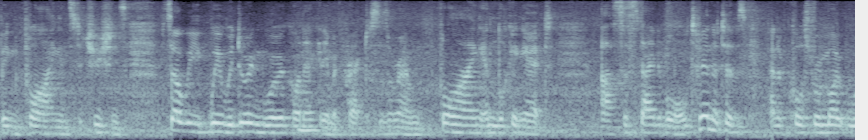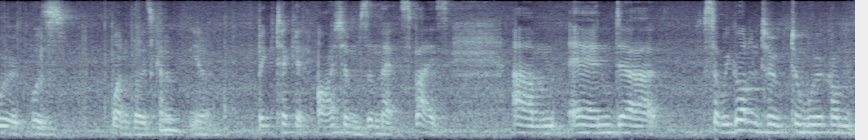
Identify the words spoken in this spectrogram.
being flying institutions. So we, we were doing work on academic practices around flying and looking at uh, sustainable alternatives, and of course remote work was one of those kind of you know big ticket items in that space. Um, and uh, so we got into to work on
